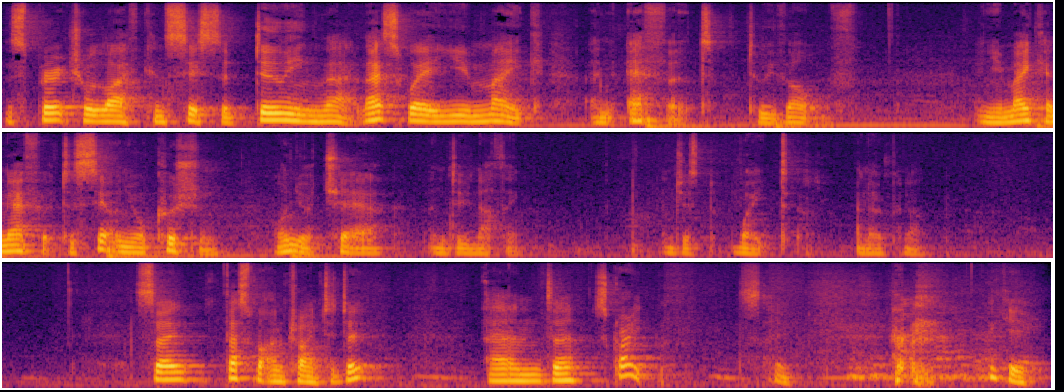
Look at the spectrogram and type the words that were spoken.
The spiritual life consists of doing that. That's where you make an effort to evolve. And you make an effort to sit on your cushion, on your chair, and do nothing. And just wait and open up. So that's what I'm trying to do. And uh, it's great. So, thank you.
